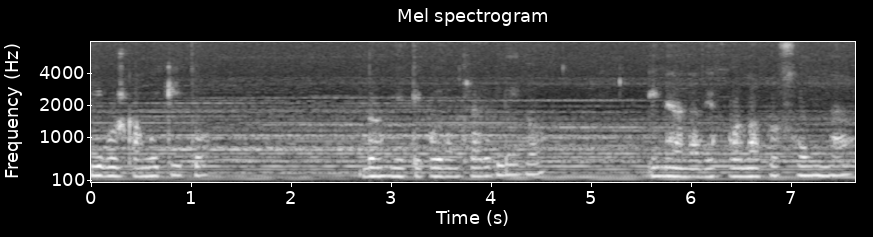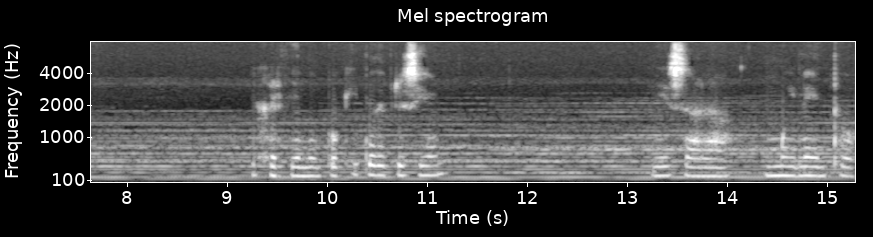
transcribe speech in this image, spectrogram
y busca un huequito donde te pueda entrar el dedo. Inhala de forma profunda, ejerciendo un poquito de presión y exhala muy lento,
